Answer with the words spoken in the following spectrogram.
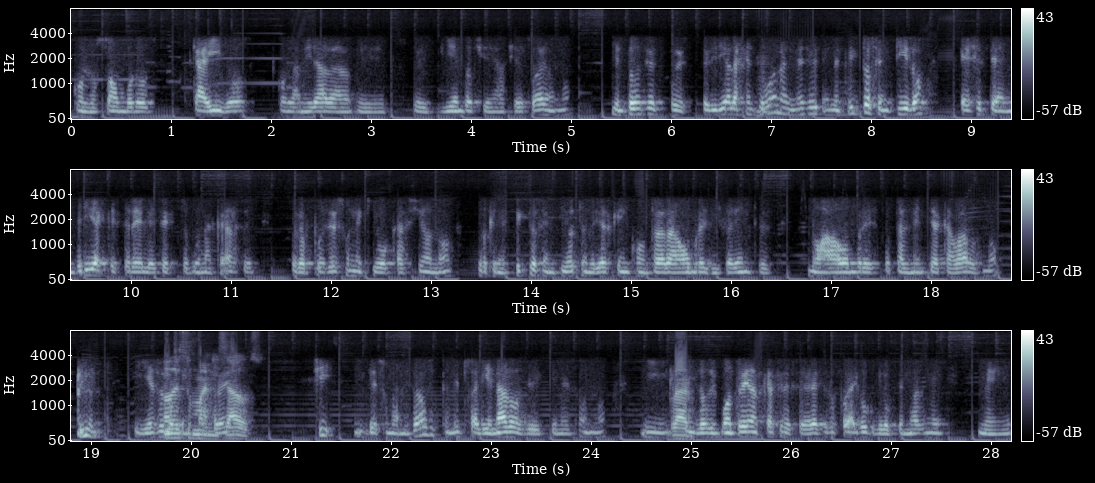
con los hombros caídos, con la mirada pues, viendo hacia, hacia el suelo, ¿no? Y entonces, pues, te diría a la gente, bueno, en, ese, en estricto sentido, ese tendría que ser el efecto de una cárcel, pero pues es una equivocación, ¿no? Porque en estricto sentido tendrías que encontrar a hombres diferentes, no a hombres totalmente acabados, ¿no? y eso no deshumanizados. Sí, deshumanizados y también pues, alienados de quienes son, ¿no? Y, los encontré en las cárceles federales, eso fue algo de lo que más me, me,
